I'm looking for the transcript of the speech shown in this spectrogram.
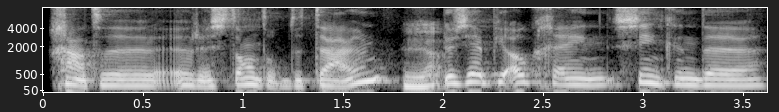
gaat de restant op de tuin. Ja. Dus heb je ook geen zinkende,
